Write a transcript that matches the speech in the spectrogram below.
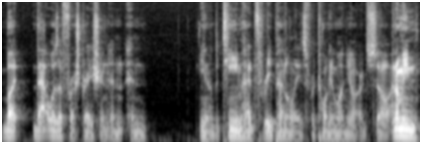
but that was a frustration. And and you know the team had three penalties for 21 yards. So I don't mean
